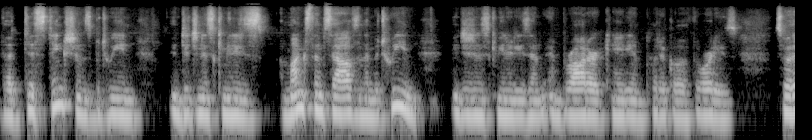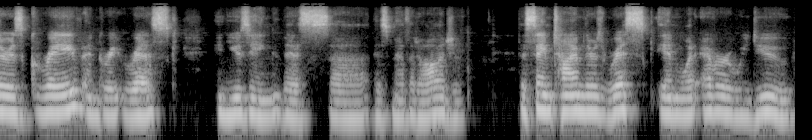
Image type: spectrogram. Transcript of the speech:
the distinctions between Indigenous communities amongst themselves and then between Indigenous communities and, and broader Canadian political authorities. So there is grave and great risk in using this, uh, this methodology. At the same time, there's risk in whatever we do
